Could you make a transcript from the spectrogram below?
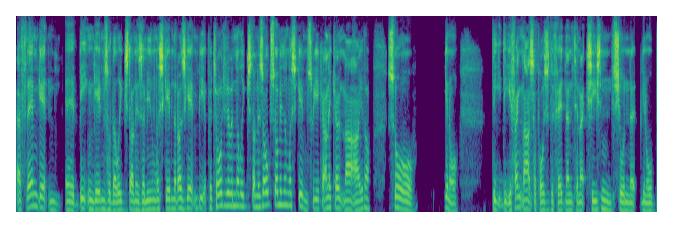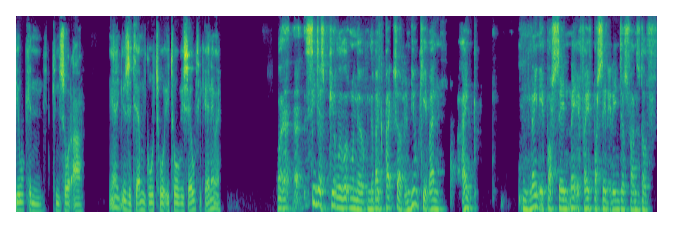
If them getting uh, beaten games where the league's done is a meaningless game, there is getting beat at Pittodrie when the league's done is also a meaningless game, so you can't count that either. So you know, do, do you think that's a positive heading into next season, showing that you know Beale can can sort of yeah use the term go toe to toe with Celtic anyway? Well, uh, see, just purely looking on the on the big picture, when Beale came in, I think ninety percent, ninety five percent of Rangers fans would have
